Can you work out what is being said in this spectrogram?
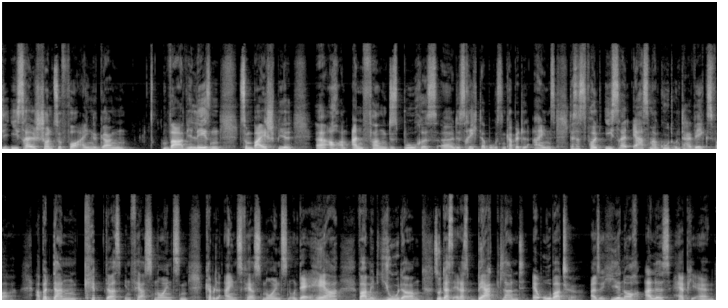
die Israel schon zuvor eingegangen war. Wir lesen zum Beispiel äh, auch am Anfang des Buches, äh, des Richterbuches in Kapitel 1, dass das Volk Israel erstmal gut unterwegs war. Aber dann kippt das in Vers 19, Kapitel 1, Vers 19. Und der Herr war mit Juda, sodass er das Bergland eroberte. Also hier noch alles Happy End.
